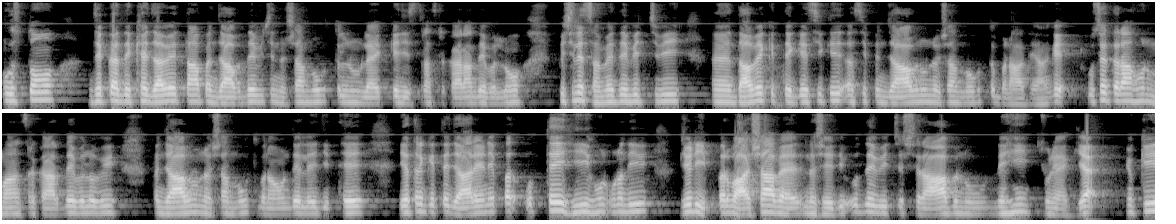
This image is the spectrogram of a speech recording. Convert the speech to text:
ਉਸ ਤੋਂ ਜੇਕਰ ਦੇਖਿਆ ਜਾਵੇ ਤਾਂ ਪੰਜਾਬ ਦੇ ਵਿੱਚ ਨਸ਼ਾ ਮੁਕਤ ਨੂੰ ਲੈ ਕੇ ਜਿਸ ਤਰ੍ਹਾਂ ਸਰਕਾਰਾਂ ਦੇ ਵੱਲੋਂ ਪਿਛਲੇ ਸਮੇਂ ਦੇ ਵਿੱਚ ਵੀ ਅਹ, ਦਾਅਵੇ ਕੀਤੇ ਗਏ ਸੀ ਕਿ ਅਸੀਂ ਪੰਜਾਬ ਨੂੰ ਨਸ਼ਾ ਮੁਕਤ ਬਣਾ ਦੇਵਾਂਗੇ ਉਸੇ ਤਰ੍ਹਾਂ ਹੁਣ ਮਾਨ ਸਰਕਾਰ ਦੇ ਵੱਲੋਂ ਵੀ ਪੰਜਾਬ ਨੂੰ ਨਸ਼ਾ ਮੁਕਤ ਬਣਾਉਣ ਦੇ ਲਈ ਜਿੱਥੇ ਯਤਨ ਕੀਤੇ ਜਾ ਰਹੇ ਨੇ ਪਰ ਉੱਥੇ ਹੀ ਹੁਣ ਉਹਨਾਂ ਦੀ ਜਿਹੜੀ ਪਰਿਭਾਸ਼ਾ ਹੈ ਨਸ਼ੇ ਦੀ ਉਹਦੇ ਵਿੱਚ ਸ਼ਰਾਬ ਨੂੰ ਨਹੀਂ ਚੁਣਿਆ ਗਿਆ। ਕਿਉਂਕਿ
